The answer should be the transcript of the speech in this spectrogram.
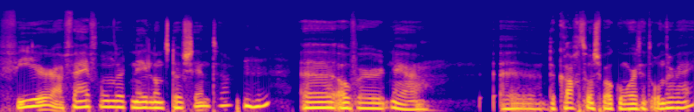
vier à 500 Nederlands docenten. Mhm. eh, over nou ja, eh, de kracht van spoken word in het onderwijs.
